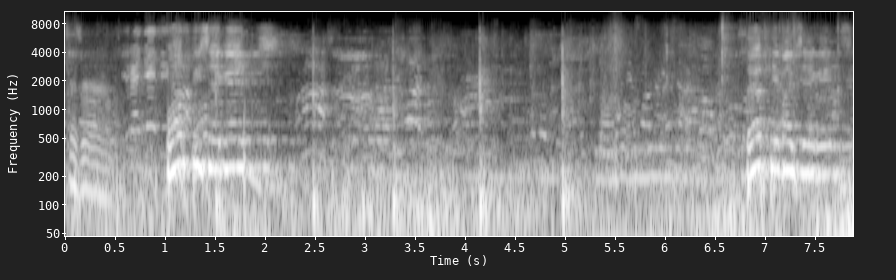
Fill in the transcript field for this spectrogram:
40 seconds. 35 seconds.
